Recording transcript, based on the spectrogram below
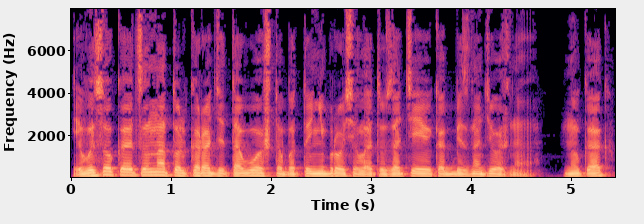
И высокая цена только ради того, чтобы ты не бросил эту затею как безнадежную. Ну как?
